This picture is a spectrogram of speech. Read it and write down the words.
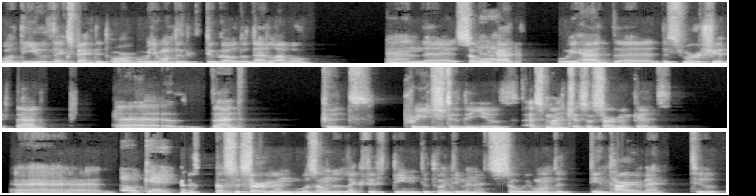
what the youth expected, or we wanted to go to that level. And uh, so we had we had uh, this worship that uh, that could preach to the youth as much as a sermon could. Uh, Okay. because the sermon was only like 15 to 20 minutes. So we wanted the entire event to,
